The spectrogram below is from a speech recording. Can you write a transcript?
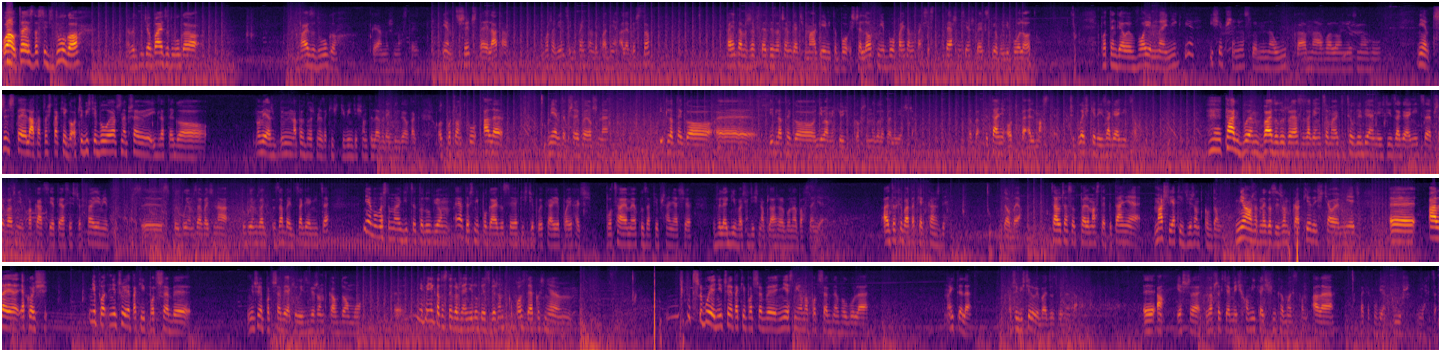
Wow, to jest dosyć długo. Nawet będzie bardzo długo. Bardzo długo gram już w Nostale. Nie wiem, 3-4 lata. Może więcej, nie pamiętam dokładnie, ale wiesz co? Pamiętam, że wtedy zacząłem grać magiem i to było, jeszcze lot nie było, pamiętam, że tak się strasznie ciężko ekspiło, bo nie było lot. Potem grałem wojem na Enigmie i się przeniosłem na Łuka, na Awalonie znowu. Nie wiem, 3-4 lata, coś takiego. Oczywiście były roczne przerwy i dlatego... No wiesz, bym na pewno już miał jakiś 90 level, jakbym grał tak od początku, ale miałem te przerwy roczne i dlatego e, i dlatego nie mam jakiegoś wykokszonego levelu jeszcze. Dobra, pytanie od PL Master. Czy byłeś kiedyś za granicą? E, tak, byłem bardzo dużo razy za granicą, moje rodzice uwielbiałem jeździć za granicę, przeważnie w wakacje, teraz jeszcze w ferie spróbują zabrać na, próbują za, zabrać za granicę. Nie, po prostu moi rodzice to lubią, a ja też nie pogardzę sobie jakieś ciepłe kraje pojechać po całym roku zapieprzania się, wylegiwać gdzieś na plaży albo na basenie. Ale to chyba tak jak każdy. Dobra. Cały czas od Pelmaster pytanie. Masz jakieś zwierzątko w domu? Nie mam żadnego zwierzątka. Kiedyś chciałem mieć, e, ale jakoś nie, po, nie czuję takiej potrzeby. Nie czuję potrzeby jakiegoś zwierzątka w domu. E, nie wynika to z tego, że ja nie lubię zwierząt, tylko po prostu jakoś nie wiem. Nie potrzebuję, nie czuję takiej potrzeby, nie jest mi ono potrzebne w ogóle. No i tyle. Oczywiście lubię bardzo zwierzęta. Yy, a, jeszcze zawsze chciałem mieć chomika i świnkę morską, ale tak jak mówiłem, już nie chcę.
